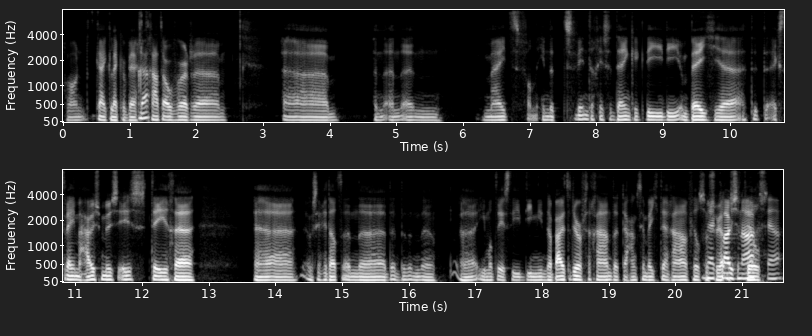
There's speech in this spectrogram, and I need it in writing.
Gewoon, het kijkt lekker weg. Ja. Het gaat over een, een, een meid van in de twintig is het denk ik, die, die een beetje de, de extreme huismus is tegen, eh, hoe zeg je dat, een, eh, de, de, eh, iemand is die, die niet naar buiten durft te gaan. Daar, daar hangt ze een beetje tegenaan. Veel kluizenaar, veel, ja.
